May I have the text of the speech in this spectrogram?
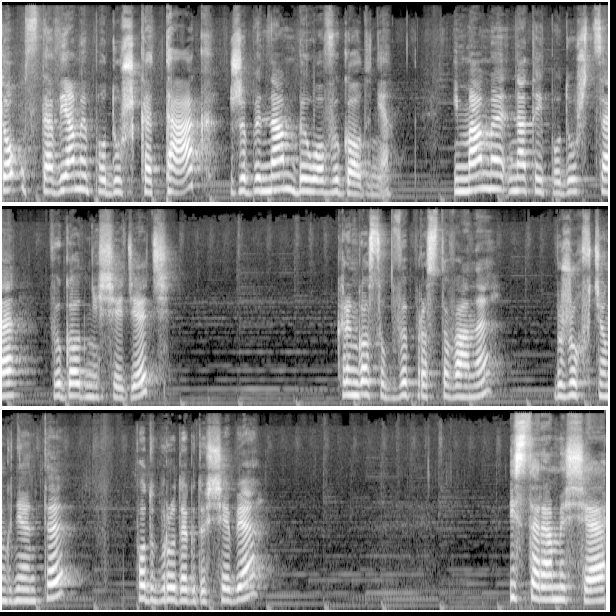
to ustawiamy poduszkę tak, żeby nam było wygodnie. I mamy na tej poduszce wygodnie siedzieć. Kręgosłup wyprostowany, brzuch wciągnięty, podbródek do siebie. I staramy się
